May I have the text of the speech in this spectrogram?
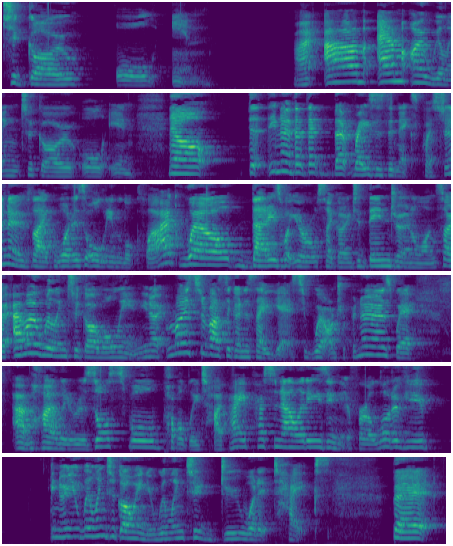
to go all in? Right? Um, am I willing to go all in? Now, that you know that, that that raises the next question of like what does all in look like? Well that is what you're also going to then journal on. So am i willing to go all in? You know most of us are going to say yes. We're entrepreneurs. We're um, highly resourceful probably type a personalities in for a lot of you. You know you're willing to go in. You're willing to do what it takes. But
